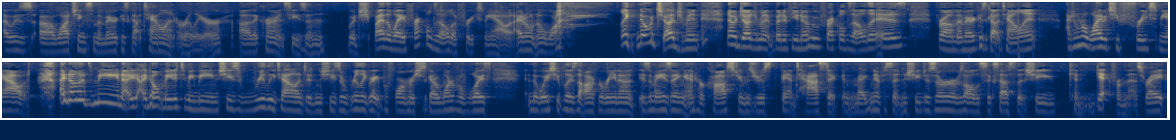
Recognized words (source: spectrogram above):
I was uh, watching some America's Got Talent earlier, uh, the current season, which by the way, Freckled Zelda freaks me out. I don't know why. like no judgment, no judgment. But if you know who Freckled Zelda is from America's Got Talent, I don't know why, but she freaks me out. I know that's mean. I, I don't mean it to be mean. She's really talented and she's a really great performer. She's got a wonderful voice, and the way she plays the ocarina is amazing. And her costumes are just fantastic and magnificent. And she deserves all the success that she can get from this, right?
